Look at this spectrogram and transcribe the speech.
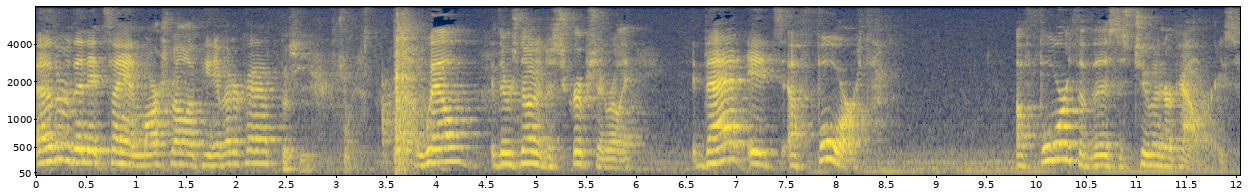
other than it saying marshmallow peanut butter cup, This is well, there's not a description really. That it's a fourth, a fourth of this is 200 calories.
